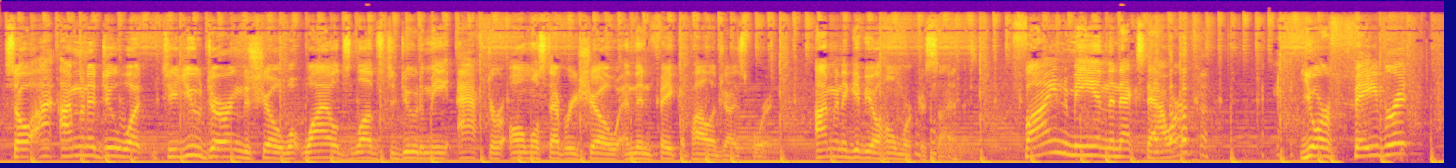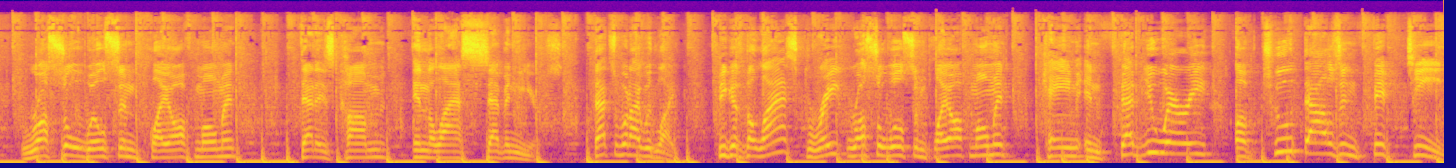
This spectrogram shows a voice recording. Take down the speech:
So I, I'm gonna do what to you during the show, what Wildes loves to do to me after almost every show, and then fake apologize for it. I'm gonna give you a homework assignment. Find me in the next hour your favorite Russell Wilson playoff moment that has come in the last seven years. That's what I would like. Because the last great Russell Wilson playoff moment came in February of 2015.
